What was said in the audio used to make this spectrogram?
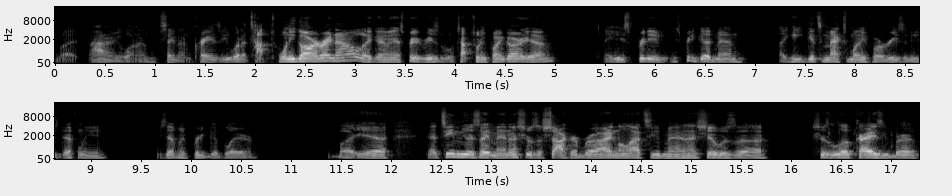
What I don't even want to say nothing crazy. What a top twenty guard right now? Like I mean that's pretty reasonable. Top twenty point guard, yeah. And he's pretty. He's pretty good, man. Like he gets max money for a reason. He's definitely. He's definitely a pretty good player. But yeah, that Team USA man, that shit was a shocker, bro. I ain't gonna lie to you, man. That shit was uh, shit was a little crazy, bro.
